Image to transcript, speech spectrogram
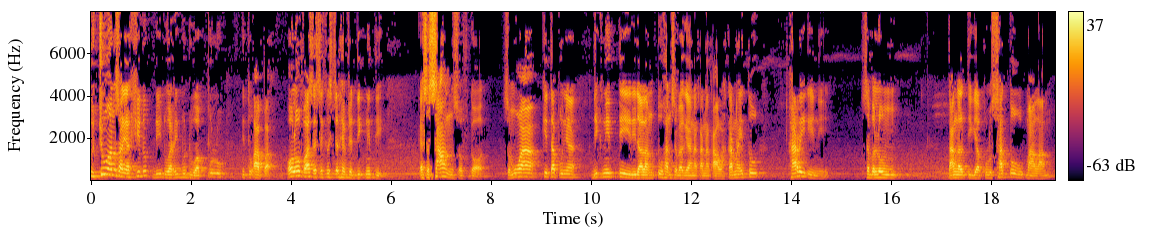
Tujuan saya hidup di 2020 itu apa? All of us as a Christian have the dignity as a sons of God. Semua kita punya dignity di dalam Tuhan sebagai anak-anak Allah. Karena itu hari ini sebelum tanggal 31 malam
